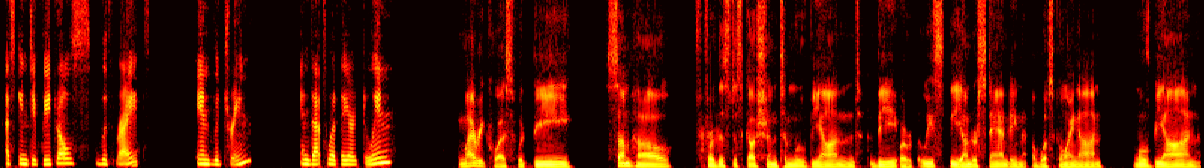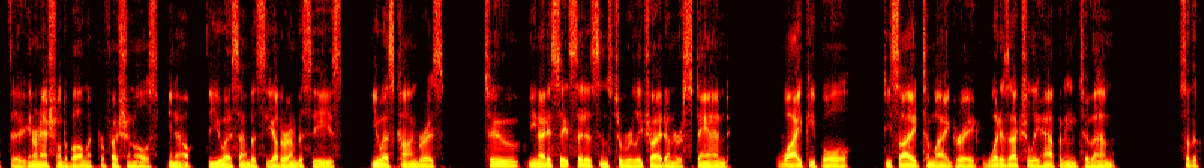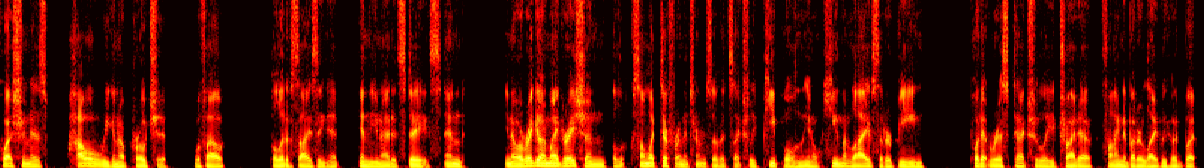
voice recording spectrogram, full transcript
as individuals with rights and with dreams, and that's what they are doing. My request would be somehow for this discussion to move beyond the, or at least the understanding of what's going on, move beyond the international development professionals, you know, the U.S. Embassy, other embassies, U.S. Congress, to United States citizens to really try to understand why people decide to migrate, what is actually happening to them. So the question is, how are we going to approach it without politicizing it in the United States? And, you know, a regular migration somewhat different in terms of it's actually people and, you know, human lives that are being put at risk to actually try to find a better livelihood. But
